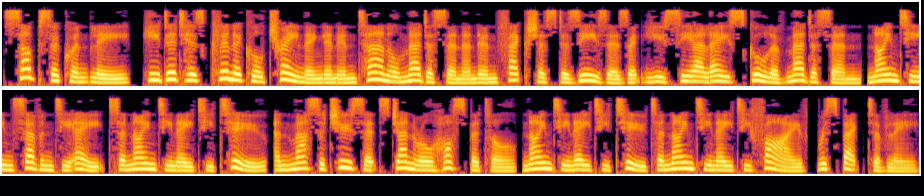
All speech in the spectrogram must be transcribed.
Subsequently, he did his clinical training in internal medicine and infectious diseases at UCLA School of Medicine 1978 and Massachusetts General Hospital 1982 respectively.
